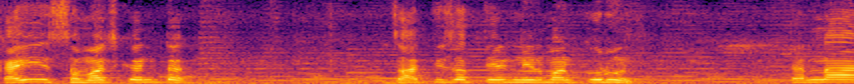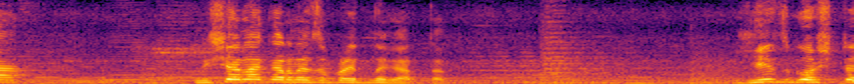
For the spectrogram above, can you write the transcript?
काही समाजकंटक जातीचा तेढ निर्माण करून त्यांना निशाणा करण्याचा प्रयत्न करतात. हीच गोष्ट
